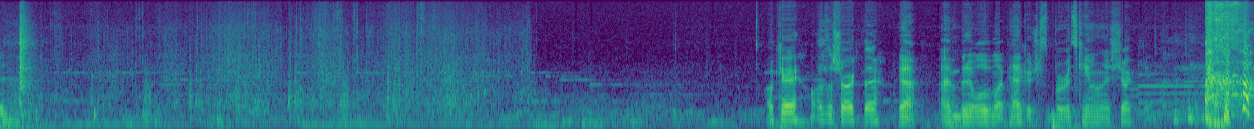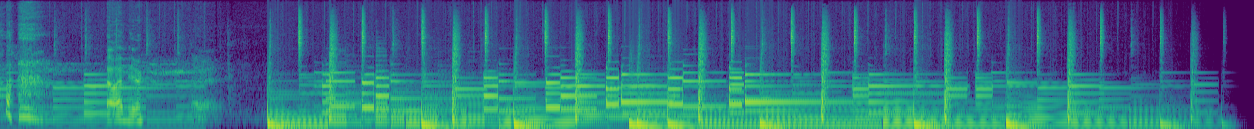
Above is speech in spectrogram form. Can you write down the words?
okay, there's a shark there. Yeah, I haven't been able to open my package because birds came in and the shark came. Oh, I'm here.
